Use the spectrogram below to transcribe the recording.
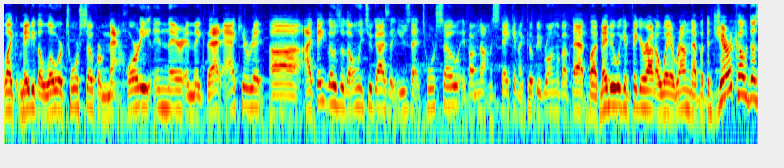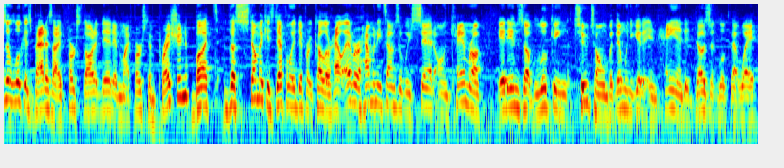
like maybe the lower torso for Matt Hardy in there and make that accurate. Uh, I think those are the only two guys that use that torso, if I'm not mistaken. I could be wrong about that, but maybe we can figure out a way around that. But the Jericho doesn't look as bad as I first thought it did in my first impression, but the stomach is definitely a different color. However, how many times have we said on camera it ends up looking two-tone, but then when you get it in hand, it doesn't look that way,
